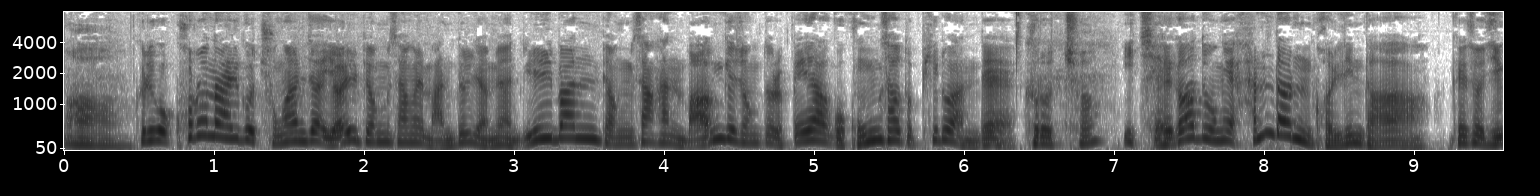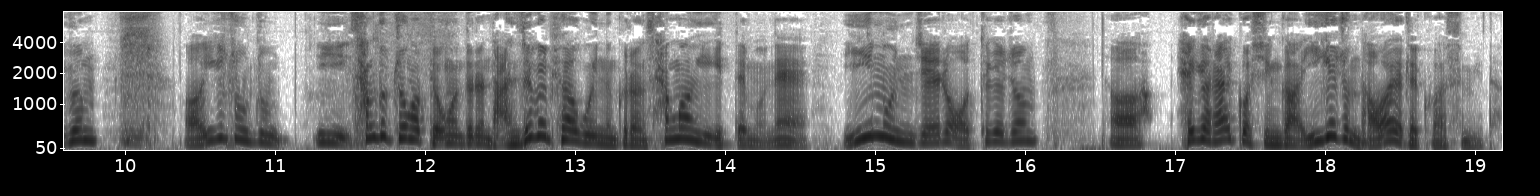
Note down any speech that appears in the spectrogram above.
아. 그리고 코로나19 중환자 열 병상을 만들려면 일반 병상 한 40개 정도를 빼야 하고 공사도 필요한데 그렇죠. 이 재가동에 한 달은 걸린다. 그래서 지금 어 이게 좀이 상급 종합 병원들은 난색을 표하고 있는 그런 상황이기 때문에 이 문제를 어떻게 좀 어, 해결할 것인가 이게 좀 나와야 될 것 같습니다.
